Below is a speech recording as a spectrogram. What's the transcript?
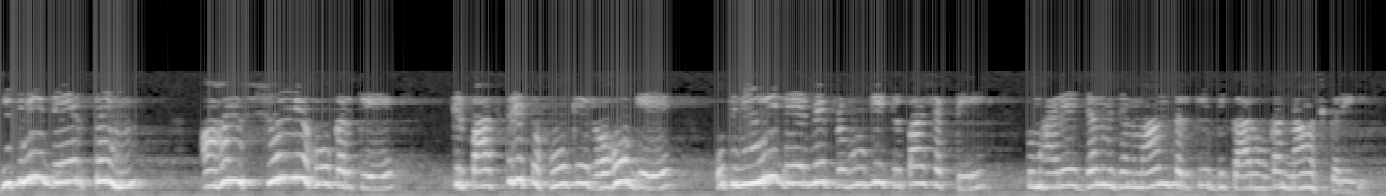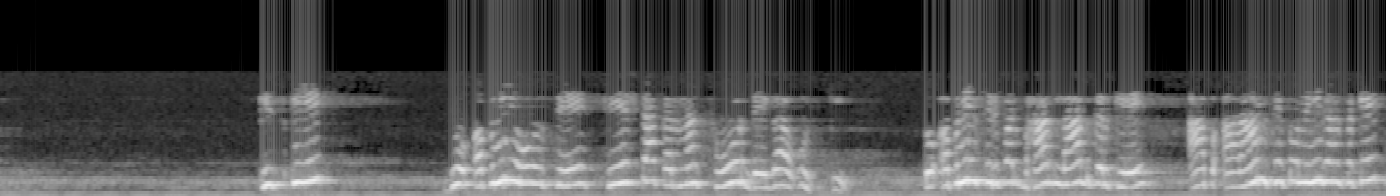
जितनी देर तुम अहम शून्य हो करके कृपाश्रित हो के रहोगे, उतनी ही देर में प्रभु की कृपा शक्ति तुम्हारे जन्म जन्मांतर के विकारों का नाश करेगी। किसकी? जो अपनी ओर से चेष्टा करना छोड़ देगा उसकी। तो अपने सिर पर भार लाद करके आप आराम से तो नहीं रह सके?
